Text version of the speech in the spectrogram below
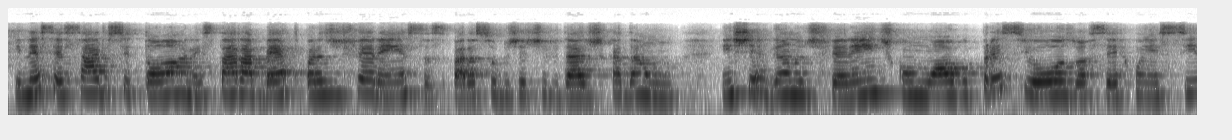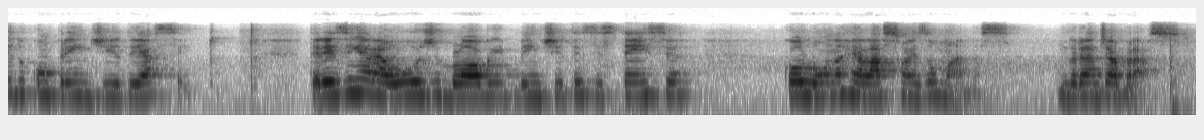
E necessário se torna estar aberto para as diferenças, para a subjetividade de cada um, enxergando o diferente como algo precioso a ser conhecido, compreendido e aceito. Terezinha Araújo, blog Bendita Existência, coluna Relações Humanas. Um grande abraço.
